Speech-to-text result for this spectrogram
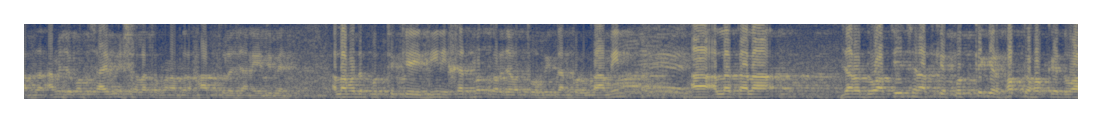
আপনার আমি যখন চাইব ইনশাল্লাহ তখন আপনার হাত তুলে জানিয়ে দিবেন। আল্লাহ আমাদের প্রত্যেককে এই দিনই খেদমত করে, যাওয়ার তৌফিক দান করুক, আমিন। আল্লাহ তালা যারা দোয়া চেয়েছেন, আজকে প্রত্যেকের হককে হককে দোয়া,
